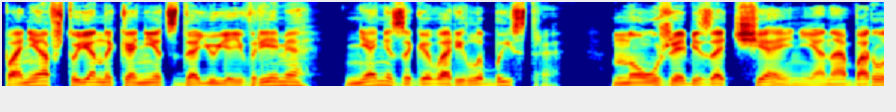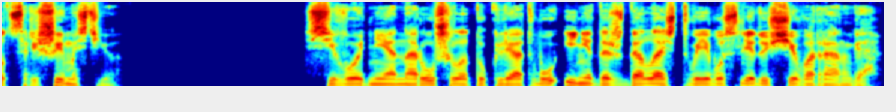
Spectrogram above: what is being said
Поняв, что я наконец даю ей время, няня заговорила быстро, но уже без отчаяния, а наоборот с решимостью. «Сегодня я нарушила ту клятву и не дождалась твоего следующего ранга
